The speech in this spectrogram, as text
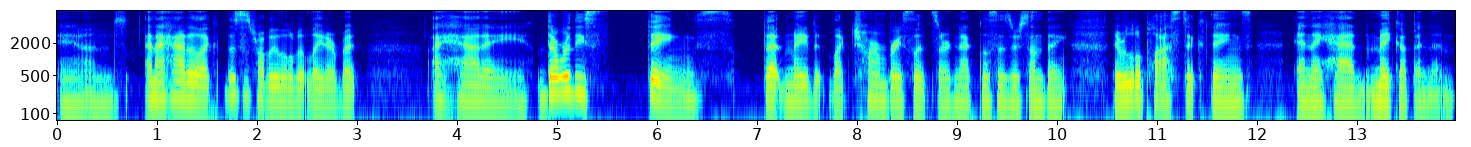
and and I had a like. This is probably a little bit later, but I had a. There were these things that made like charm bracelets or necklaces or something. They were little plastic things and they had makeup in them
